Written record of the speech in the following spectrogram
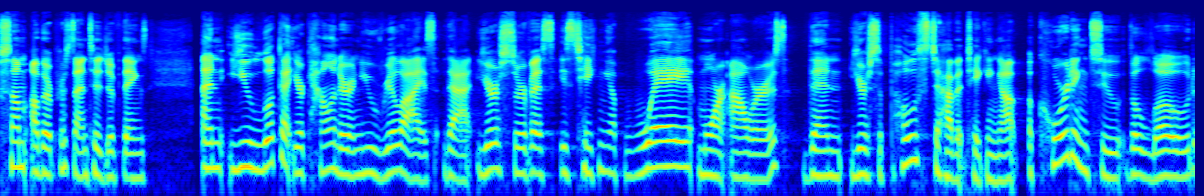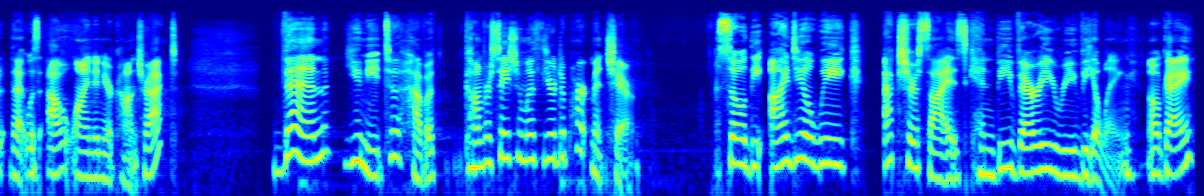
some other percentage of things. And you look at your calendar and you realize that your service is taking up way more hours than you're supposed to have it taking up according to the load that was outlined in your contract. Then you need to have a conversation with your department chair. So, the ideal week exercise can be very revealing. Okay.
